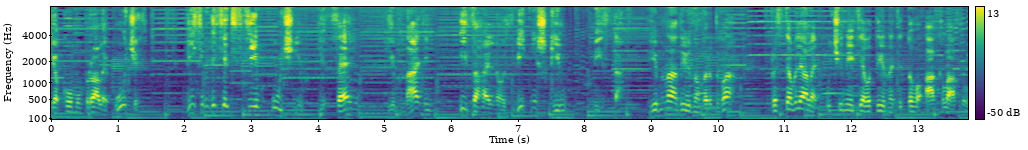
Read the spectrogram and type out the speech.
в якому брали участь 87 учнів ліцею, гімназій і загальноосвітніх шкіл міста. Гімназію номер 2 представляли учениця 11 А класу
